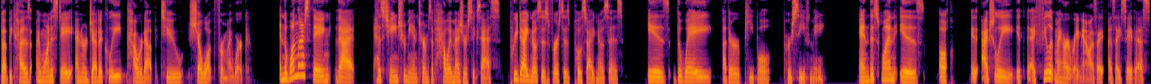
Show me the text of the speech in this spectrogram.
but because I want to stay energetically powered up to show up for my work. And the one last thing that has changed for me in terms of how I measure success, pre diagnosis versus post diagnosis, is the way other people perceive me. And this one is, oh, it actually, it, I feel it in my heart right now as I as I say this.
